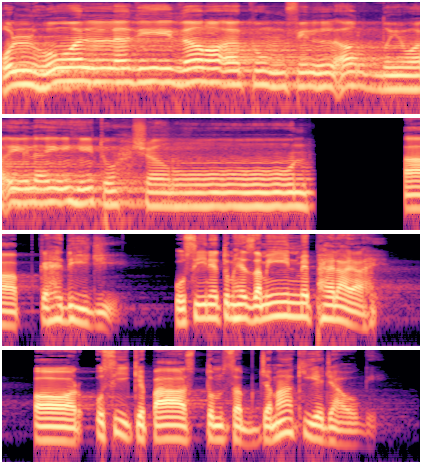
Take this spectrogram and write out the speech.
قل هو الذي ذرأكم في الارض وإليه تحشرون۔ آپ کہہ دیجیے اسی نے تمہیں زمین میں پھیلایا ہے اور اسی کے پاس تم سب جمع کیے جاؤ گے۔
